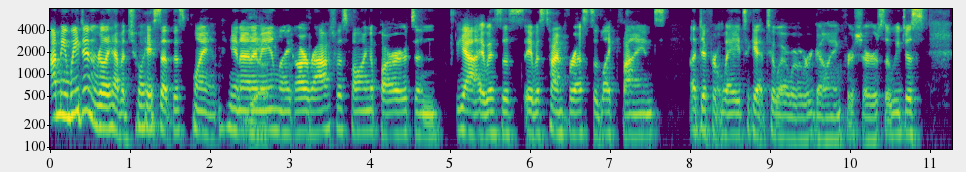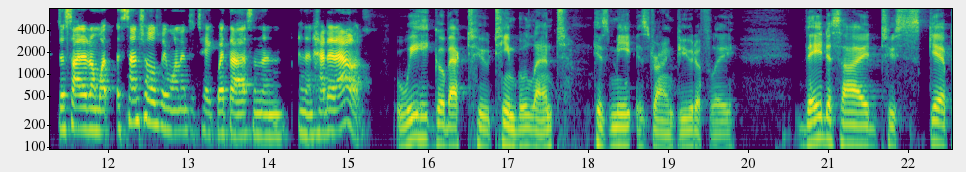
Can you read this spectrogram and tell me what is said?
I mean we didn't really have a choice at this point. You know what yeah. i mean? Like our raft was falling apart and yeah it was this it was time for us to like find a different way to get to where we were going for sure. So we just decided on what essentials we wanted to take with us and then and then headed out. We go back to team bulent his meat is drying beautifully they decide to skip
